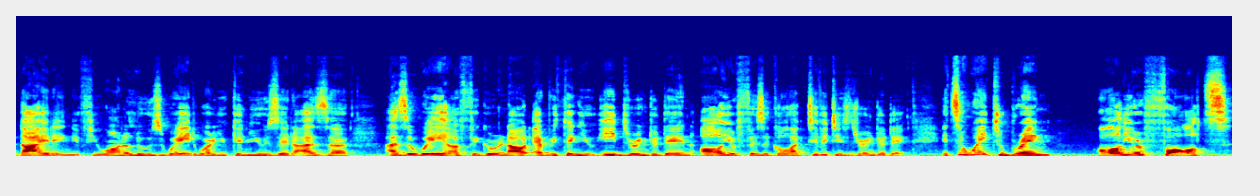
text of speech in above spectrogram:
dieting. If you want to lose weight, where you can use it as a as a way of figuring out everything you eat during the day and all your physical activities during the day. It's a way to bring all your faults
